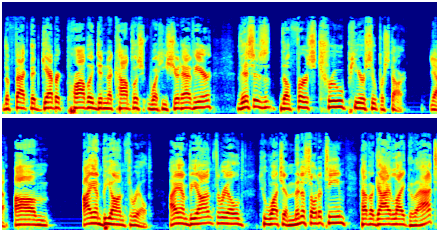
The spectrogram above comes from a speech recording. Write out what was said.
the fact that Gaborik probably didn't accomplish what he should have here. This is the first true pure superstar. Yeah. Um, I am beyond thrilled. I am beyond thrilled to watch a Minnesota team have a guy like that.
